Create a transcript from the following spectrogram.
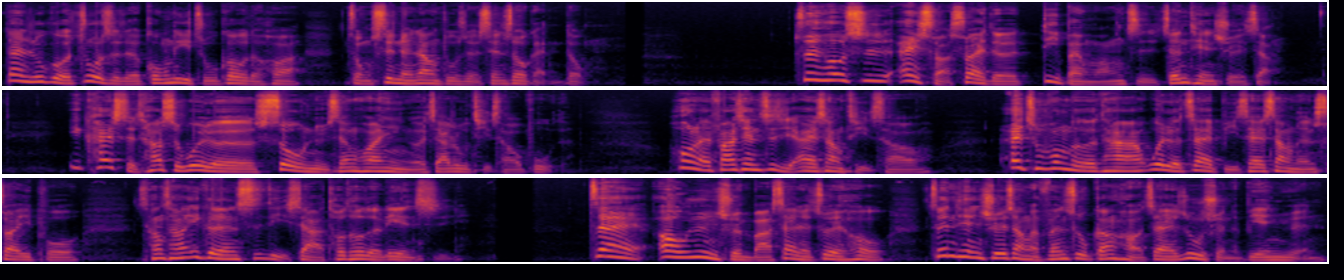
但如果作者的功力足够的话，总是能让读者深受感动。最后是爱耍帅的地板王子真田学长。一开始他是为了受女生欢迎而加入体操部的，后来发现自己爱上体操，爱出风头的他为了在比赛上能帅一波，常常一个人私底下偷偷的练习。在奥运选拔赛的最后，真田学长的分数刚好在入选的边缘，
